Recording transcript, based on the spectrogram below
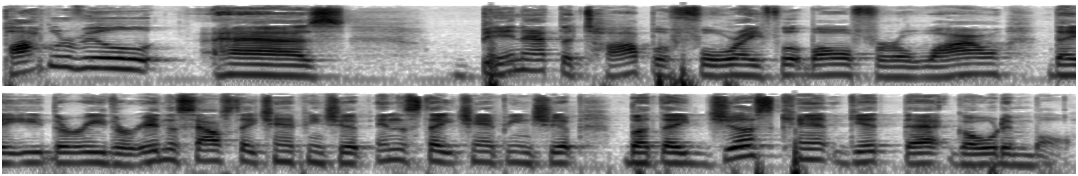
Poplarville has been at the top of 4A football for a while. They they're either in the South State Championship, in the state championship, but they just can't get that golden ball.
